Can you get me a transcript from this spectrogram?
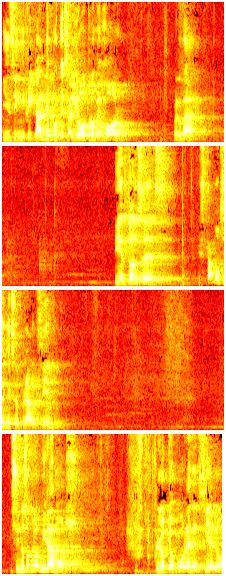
insignificante porque salió otro mejor, ¿verdad? Y entonces estamos en ese plan siempre. Si nosotros miramos lo que ocurre en el cielo,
